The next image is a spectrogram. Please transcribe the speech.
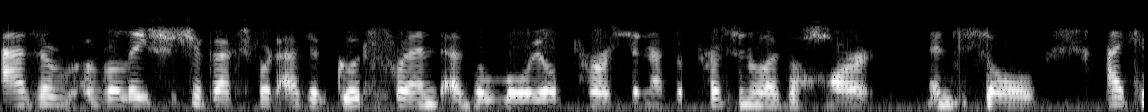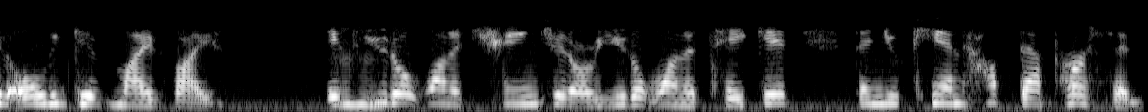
As a, a relationship expert, as a good friend, as a loyal person, as a person who has a heart and soul, I can only give my advice. If Mm-hmm. you don't want to change it or you don't want to take it, then you can't help that person.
